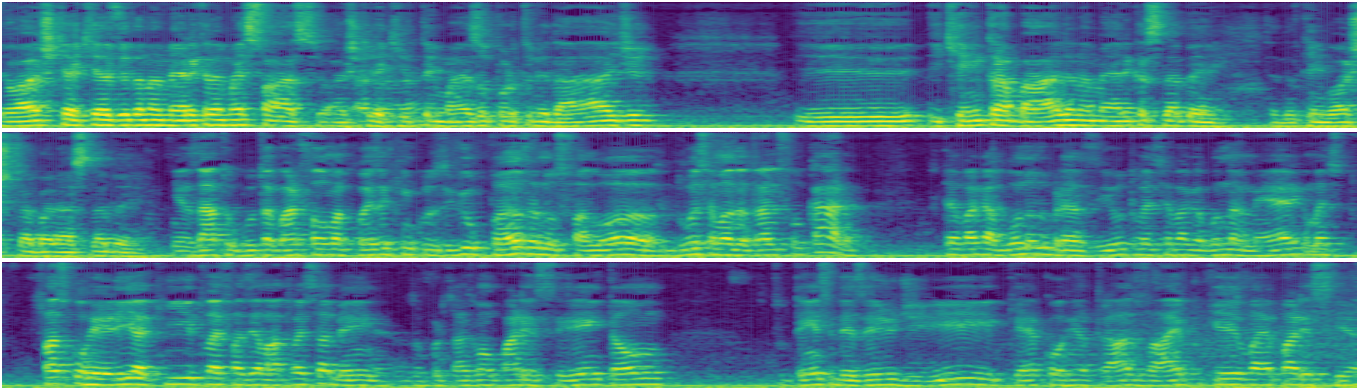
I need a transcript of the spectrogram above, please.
Eu acho que aqui a vida na América é mais fácil. Acho que aqui tem mais oportunidade e, e quem trabalha na América se dá bem. Entendeu? Quem gosta de trabalhar se dá bem. Exato, o Guto agora falou uma coisa que inclusive o Panza nos falou duas semanas atrás, ele falou, cara, tu é vagabundo no Brasil, tu vai ser vagabundo na América, mas tu faz correria aqui, tu vai fazer lá, tu vai estar bem, né? As oportunidades vão aparecer, então tu tem esse desejo de ir, quer correr atrás, vai, porque vai aparecer.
